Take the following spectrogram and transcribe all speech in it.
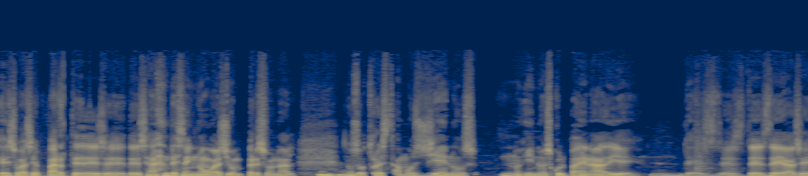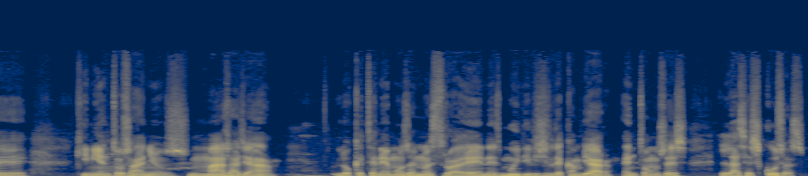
eso hace parte de, de, esa, de esa, innovación personal. Nosotros estamos llenos, y no es culpa de nadie, desde, desde hace 500 años, más allá, lo que tenemos en nuestro ADN es muy difícil de cambiar. Entonces, las excusas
